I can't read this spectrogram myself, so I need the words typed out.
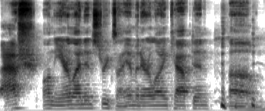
bash on the airline industry because I am an airline captain. Um,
